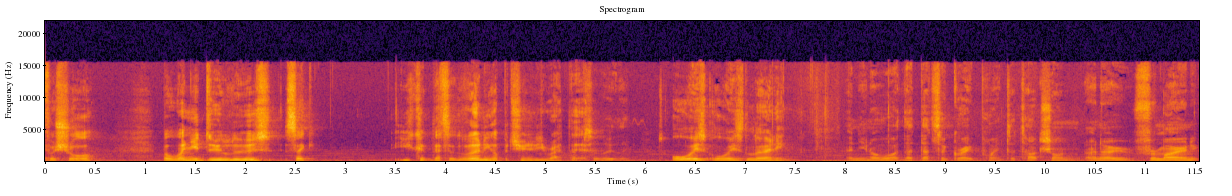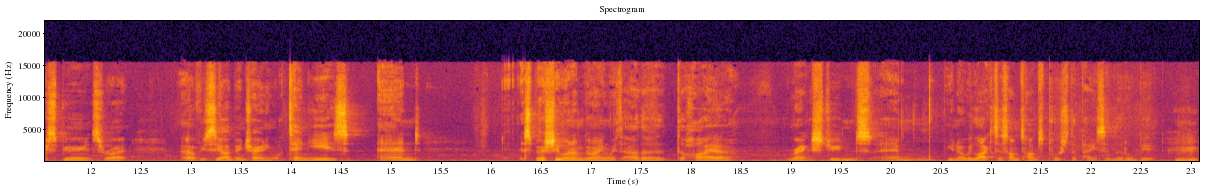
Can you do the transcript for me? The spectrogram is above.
for sure. But when you do lose, it's like you can that's a learning opportunity right there. Absolutely. It's always always learning. And you know what? That that's a great point to touch on. I know from my own experience, right? Obviously, I've been training what ten years, and especially when I'm going with other the higher ranked students, and you know we like to sometimes push the pace a little bit. Mhm.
